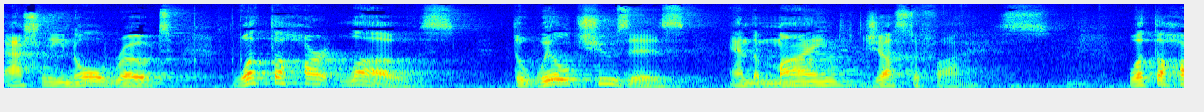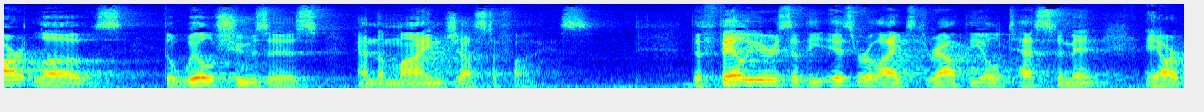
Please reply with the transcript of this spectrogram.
Ashley Null wrote, What the heart loves, the will chooses, and the mind justifies. What the heart loves, the will chooses, and the mind justifies. The failures of the Israelites throughout the Old Testament are,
